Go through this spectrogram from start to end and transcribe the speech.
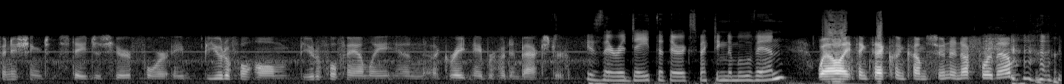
finishing stages here for a beautiful home, beautiful family in a great neighborhood in Baxter. Is there a date that they're expecting to move in? Well, I think that couldn't come soon enough for them.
